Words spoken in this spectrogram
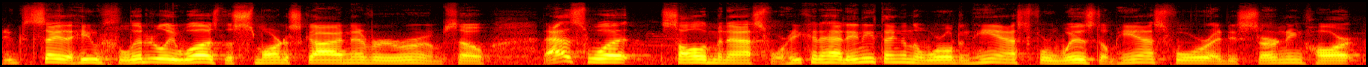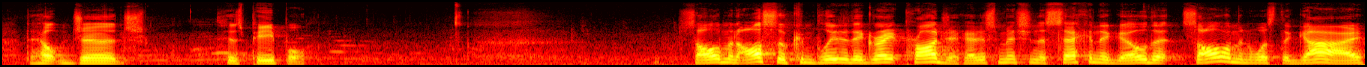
you could say that he literally was the smartest guy in every room. So that's what Solomon asked for. He could have had anything in the world, and he asked for wisdom. He asked for a discerning heart to help judge his people. Solomon also completed a great project. I just mentioned a second ago that Solomon was the guy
